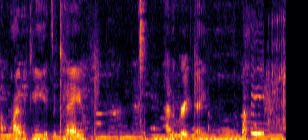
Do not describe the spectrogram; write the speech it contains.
Um, privately, it's okay. Have a great day. Bye.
